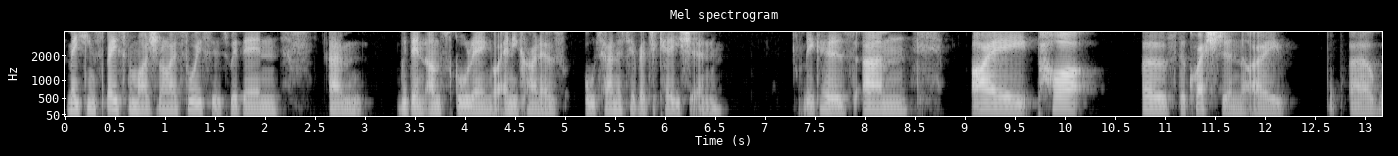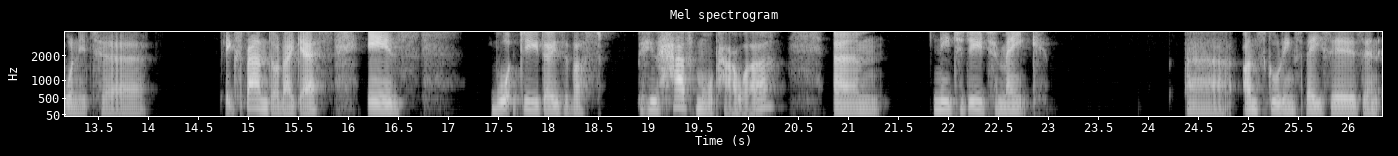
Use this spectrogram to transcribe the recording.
making space for marginalized voices within um, within unschooling or any kind of alternative education because um, I part of the question that I uh, wanted to expand on, I guess, is what do those of us who have more power um, need to do to make uh, unschooling spaces and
